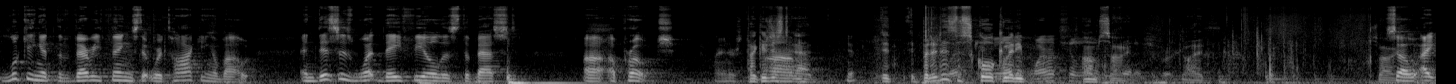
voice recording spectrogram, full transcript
looking at the very things that we're talking about, and this is what they feel is the best uh, approach. I understand. If I could just Um, add, yeah. it, it- but it is a school committee. why don't you let I'm sorry. Go ahead. Sorry. So I,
